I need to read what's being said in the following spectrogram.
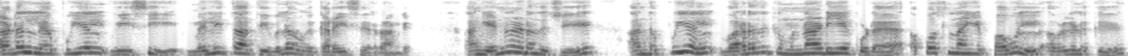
கடல்ல புயல் வீசி மெலிதா தீவுல அவங்க கரை சேர்றாங்க. அங்க என்ன நடந்துச்சு? அந்த புயல் வர்றதுக்கு முன்னாடியே கூட அப்போஸ்தலனாகிய பவுல் அவர்களுக்கு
